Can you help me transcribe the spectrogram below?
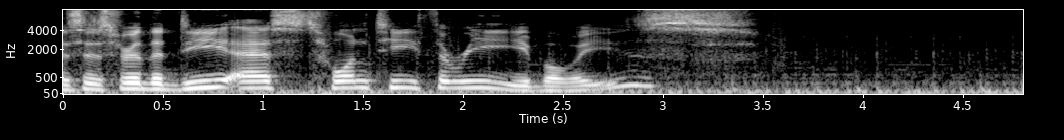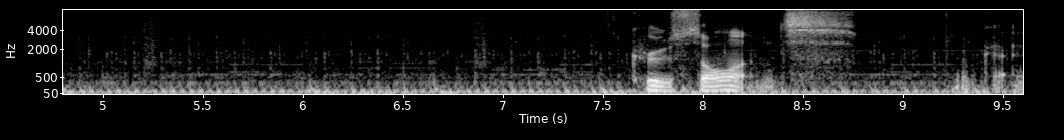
This is for the DS23, boys. Croissant. Okay.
